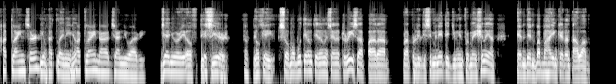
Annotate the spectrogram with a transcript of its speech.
hotline, sir? Yung hotline Yung ninyo? hotline, uh, January. January of this, This year. of this Okay, so mabuti lang tinanong ng Senator Risa para properly disseminated yung information na yan and then babahayin kayo ng tawag.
